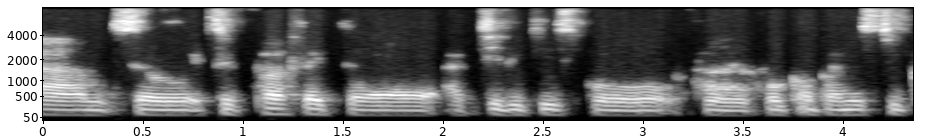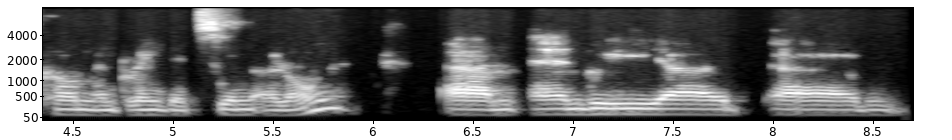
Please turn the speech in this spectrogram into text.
Um, so it's a perfect uh, activities for, for, for companies to come and bring their team along. Um, and we, uh, um,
